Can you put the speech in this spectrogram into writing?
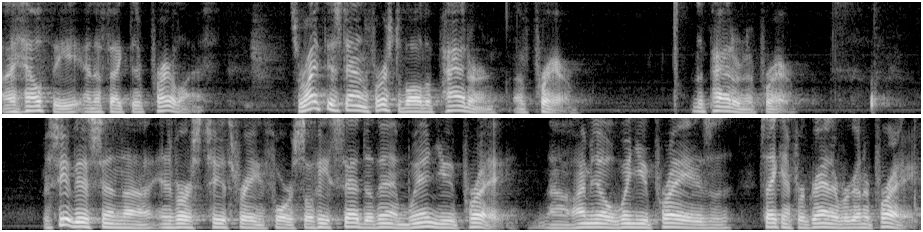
a healthy and effective prayer life. So write this down, first of all, the pattern of prayer. The pattern of prayer. We see this in, uh, in verse 2, 3, and 4. So he said to them, When you pray. Now, many know when you pray is uh, taken for granted we're going to pray?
